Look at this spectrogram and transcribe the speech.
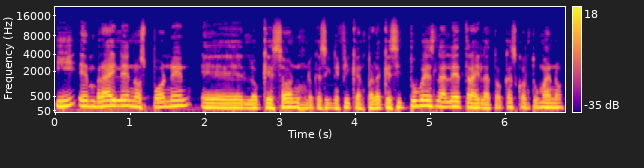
y en braille nos ponen eh, lo que son, lo que significan, para que si tú ves la letra y la tocas con tu mano,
